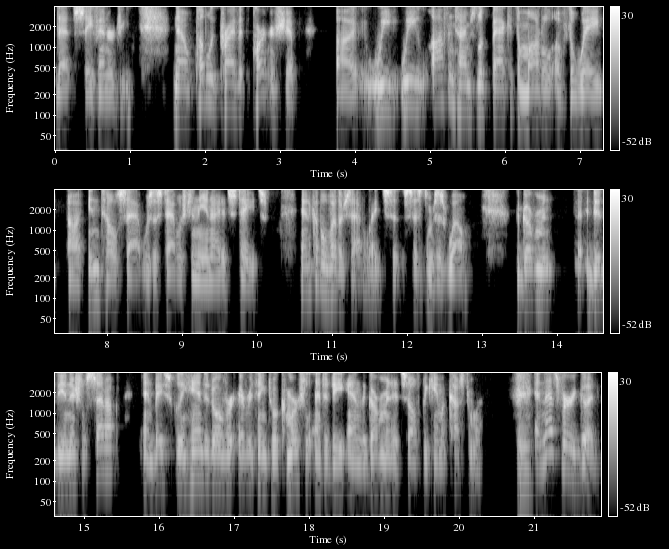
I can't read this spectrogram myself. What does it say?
that safe energy. Now, public-private partnership uh, we we oftentimes look back at the model of the way uh, Intelsat was established in the United States, and a couple of other satellite s- systems as well. The government uh, did the initial setup and basically handed over everything to a commercial entity, and the government itself became a customer. Mm. And that's very good.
